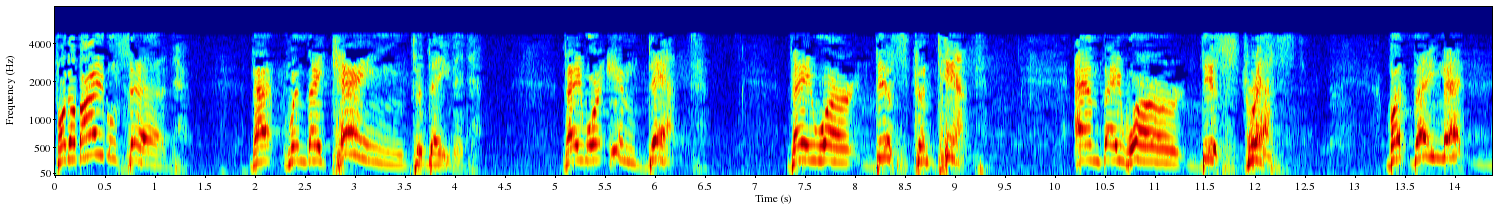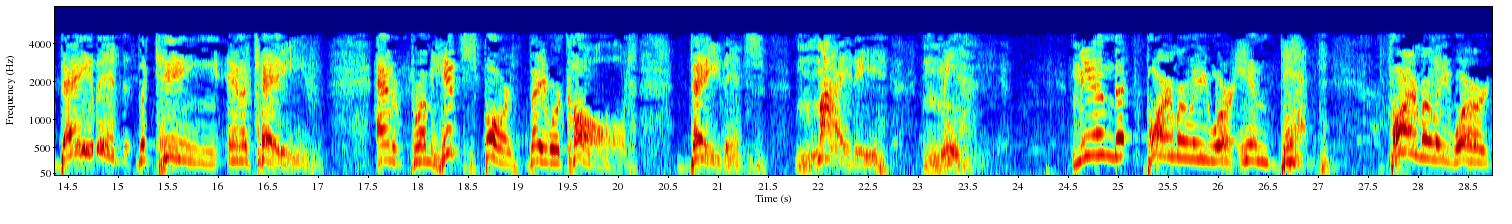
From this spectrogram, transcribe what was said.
For the Bible said that when they came to David, they were in debt. They were discontent and they were distressed. But they met David the king in a cave. And from henceforth they were called David's mighty men. Men that formerly were in debt, formerly were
